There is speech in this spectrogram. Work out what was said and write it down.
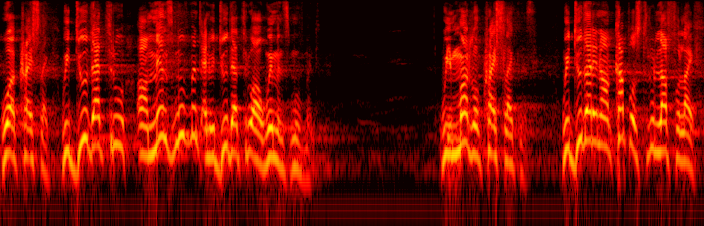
who are Christ like. We do that through our men's movement and we do that through our women's movement. We model Christ likeness. We do that in our couples through love for life.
